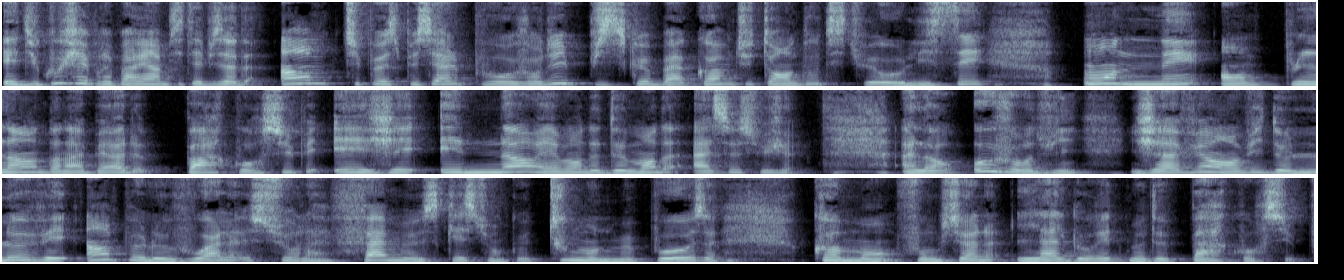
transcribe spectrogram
Et du coup, j'ai préparé un petit épisode un petit peu spécial pour aujourd'hui puisque, bah, comme tu t'en doutes, si tu es au lycée, on est en plein dans la période Parcoursup et j'ai énormément de demandes à ce sujet. Alors aujourd'hui, j'avais envie de lever un peu le voile sur la fameuse question que tout le monde me pose, comment fonctionne l'algorithme de Parcoursup?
